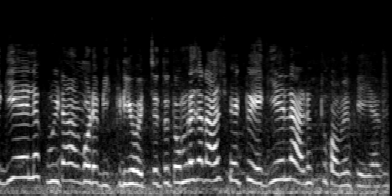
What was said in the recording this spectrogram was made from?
এগিয়ে এলে কুড়ি টাকা করে বিক্রি হচ্ছে। তো তোমরা যারা আসবে একটু এগিয়ে এলে আর একটু কমে পেয়ে যাবে।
